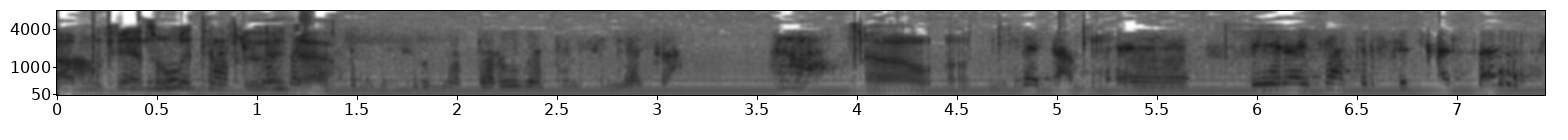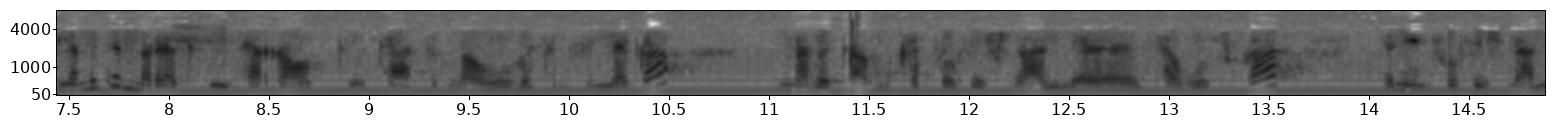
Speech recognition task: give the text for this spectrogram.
አዎ፣ ምክንያቱም ውበትን ፍለጋ ነበር። ውበትን ፍለጋ በጣም ብሔራዊ ቲያትር ስቀጠር ለመጀመሪያ ጊዜ የሰራሁት ቲያትር ነው ውበትን ፍለጋ እና በጣም ከ professional ሰዎች ጋር እኔም professional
